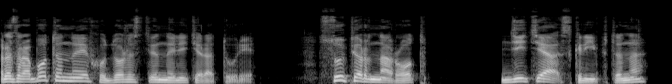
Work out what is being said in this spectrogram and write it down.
разработанные в художественной литературе. Супернарод, Дитя Скриптона,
